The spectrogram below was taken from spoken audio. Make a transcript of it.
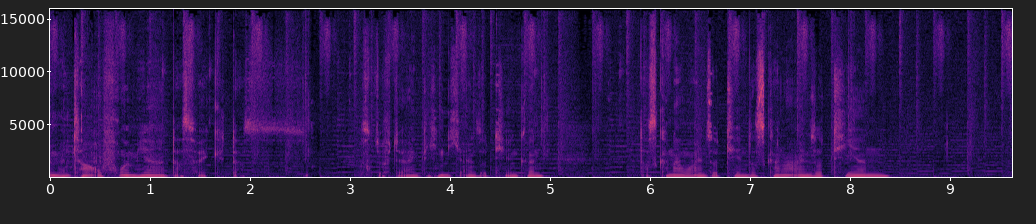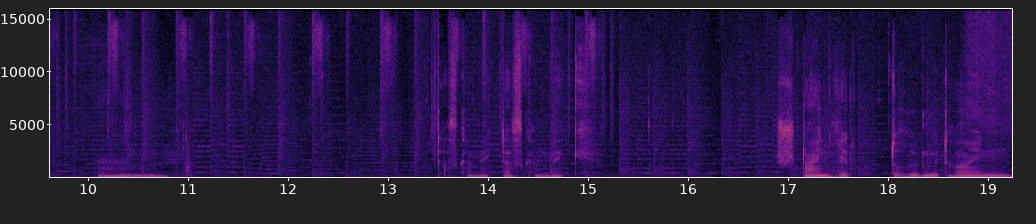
Inventar aufräumen hier. Das weg, das das dürfte er eigentlich nicht einsortieren können. Das kann er aber einsortieren, das kann er einsortieren. Ähm das kann weg, das kann weg. Stein hier drüben mit rein.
